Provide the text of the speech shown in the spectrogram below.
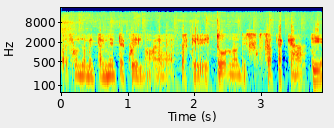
Eh, fondamentalmente è quello, eh, perché torno al discorso attaccanti,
